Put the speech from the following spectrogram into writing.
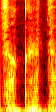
続々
